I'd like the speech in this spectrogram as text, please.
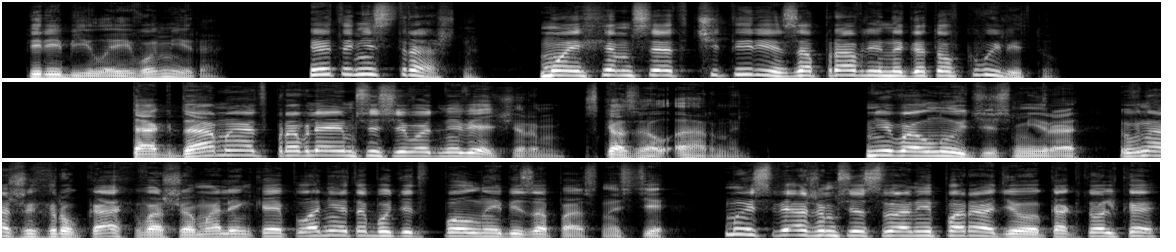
— перебила его Мира. «Это не страшно. Мой Хемсет-4 заправлен и готов к вылету». «Тогда мы отправляемся сегодня вечером», — сказал Арнольд. Не волнуйтесь, Мира. В наших руках ваша маленькая планета будет в полной безопасности. Мы свяжемся с вами по радио, как только...»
